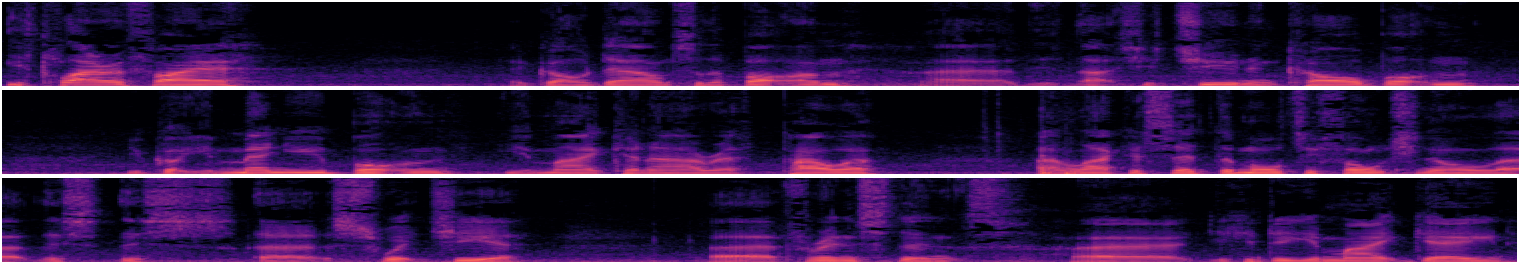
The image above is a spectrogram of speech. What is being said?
your clarifier, go down to the bottom uh, that's your tune and call button. You've got your menu button your mic and RF power. And like I said the multifunctional uh, this this uh, switch here. Uh, for instance uh, you can do your mic gain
